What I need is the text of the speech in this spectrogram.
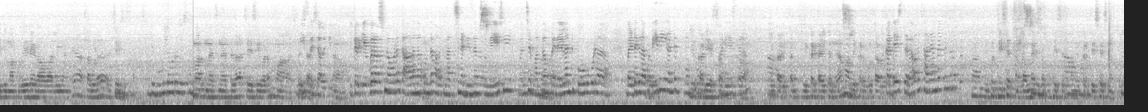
ఇది మాకు వేరే కావాలి అంటే అట్లా కూడా చేసిస్తాం. మాకు నచ్చినట్టుగా చేసి ఇవ్వడం మా స్పెషాలిటీ. ఇక్కడికి ఎవరు వచ్చినా కూడా కాదనకుండా వాళ్ళకి నచ్చిన డిజైన్ వేసి మంచిగా మగ్గం పైన ఎలాంటి పోగు కూడా బయటకు రాకుండా ఇది అంటే కట్ చేస్తాం. కట్ చేస్తారా ఇక్కడికి అయిపోయింది కదా మళ్ళీ ఇక్కడ గుట్ట కట్ చేస్తారా? వాళ్ళ సారీ ఇప్పుడు తీసేస్తాం. గమ్మేసినప్పుడు తీసేస్తాం. ఇక్కడ తీసేసినప్పుడు.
